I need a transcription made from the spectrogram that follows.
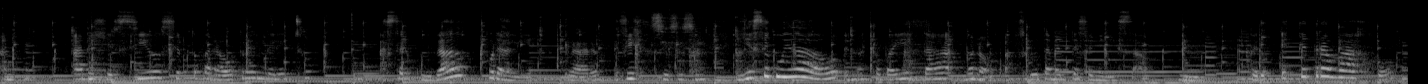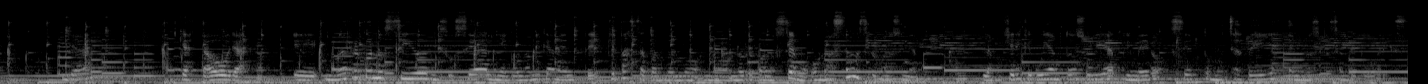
Han, ejercido, ¿cierto?, para otros el derecho a ser cuidados por alguien. Claro. ¿Te fijas? Sí, sí, sí. Y ese cuidado en nuestro país está, bueno, absolutamente feminizado. Mm. Pero este trabajo, ¿ya? Que hasta ahora eh, no es reconocido ni social ni económicamente, ¿qué pasa cuando no, reconocemos o no hacemos ese reconocimiento? Las mujeres que cuidan toda su vida, primero, ¿cierto? Muchas de ellas están en una situación de pobreza.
